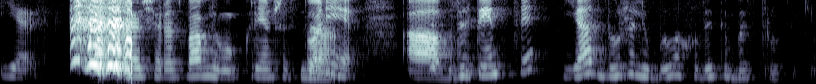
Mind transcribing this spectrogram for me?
Yes. Коротше, розбавлю крінж історії. А в дитинстві я дуже любила ходити без трусиків.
